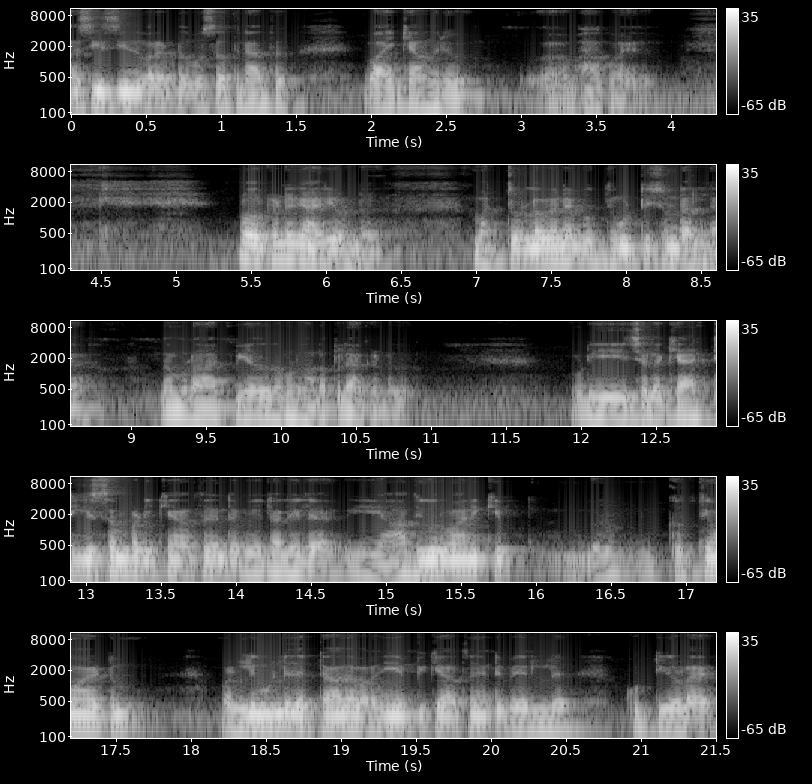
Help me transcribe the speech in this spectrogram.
അസീസി എന്ന് പറയപ്പെടുന്ന പുസ്തകത്തിനകത്ത് വായിക്കാവുന്നൊരു ഭാഗമായത്. നമ്മൾ ഓർക്കേണ്ട ഒരു കാര്യമുണ്ട്. മറ്റുള്ളവനെ ബുദ്ധിമുട്ടിച്ചുകൊണ്ടല്ല നമ്മുടെ ആത്മീയത നമ്മൾ നടപ്പിലാക്കേണ്ടത്. നമ്മുടെ ഈ ചില കാറ്റീസം പഠിക്കാത്തതിന്റെ പേരിൽ അല്ലെങ്കിൽ ഈ ആദ്യ കുർബാനയ്ക്ക് കൃത്യമായിട്ടും വള്ളി ഉള്ളി തെറ്റാതെ പറഞ്ഞു കേൾപ്പിക്കാത്തതിന്റെ പേരിൽ കുട്ടികളെ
